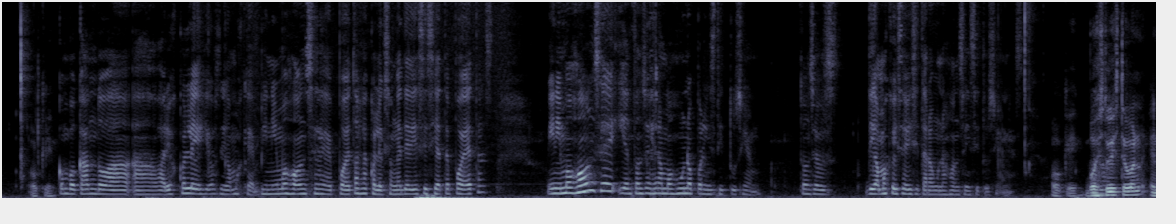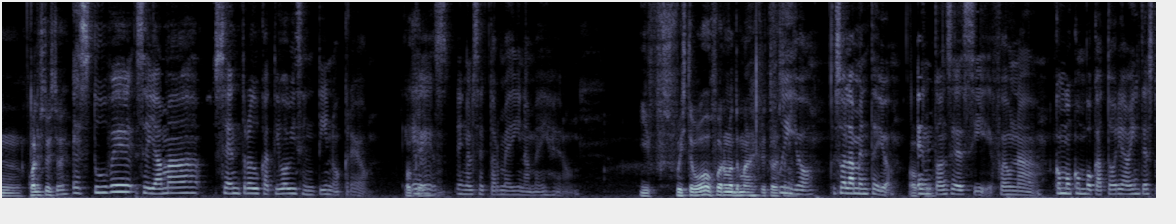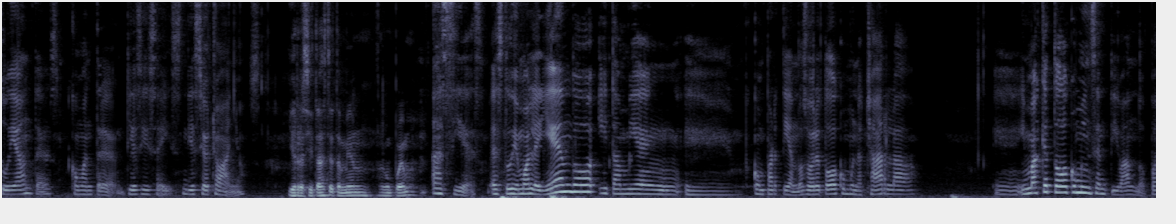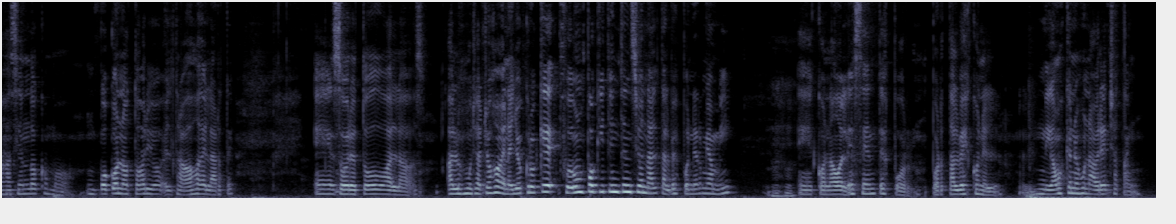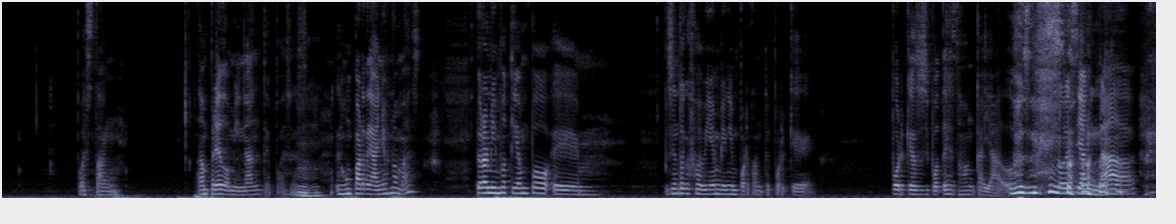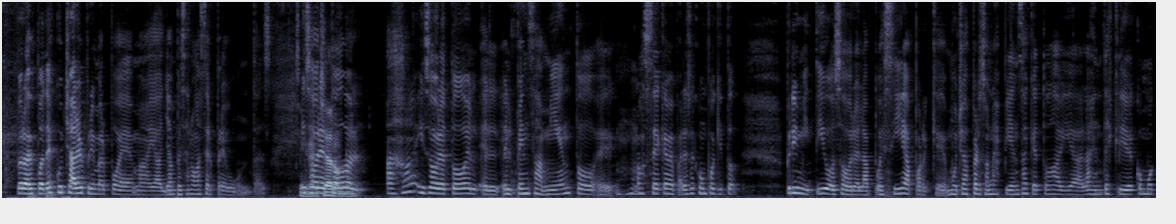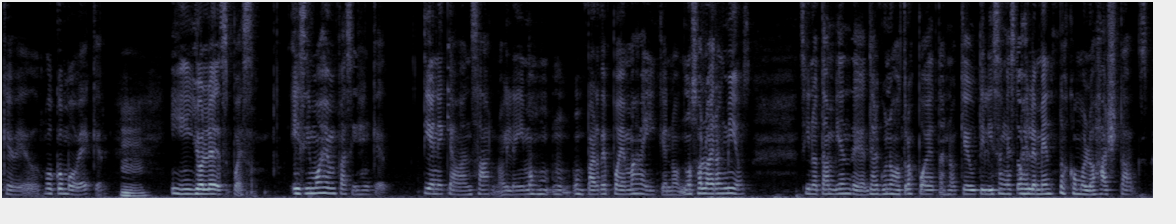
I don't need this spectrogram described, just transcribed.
Convocando a, a, varios colegios, digamos que vinimos 11 poetas, la colección es de 17 poetas. Vinimos 11 y entonces éramos uno por institución. Entonces, digamos que hoy se visitaron unas 11 instituciones. Ok. ¿Vos estuviste en, en, ¿Cuál estuviste? Estuve, se llama Centro Educativo Vicentino, creo. Es en el sector Medina, me dijeron. ¿Y fuiste vos o fueron los demás escritores? Fui yo, solamente yo. Entonces sí, fue una como convocatoria 20 estudiantes, como entre 16, 18 años. ¿Y recitaste también algún poema? Así es. Estuvimos leyendo y también eh, compartiendo, sobre todo como una charla, eh, y más que todo como incentivando, pues haciendo como un poco notorio el trabajo del arte, eh, sobre todo a, las, a los muchachos jóvenes. Yo creo que fue un poquito intencional tal vez ponerme a mí eh, con adolescentes por, por tal vez con el, digamos que no es una brecha tan, pues tan, tan predominante, pues es, es un par de años nomás, pero al mismo tiempo siento que fue bien, bien importante porque porque esos hipotes estaban callados, no decían nada. Pero después de escuchar el primer poema, ya, ya empezaron a hacer preguntas. y sobre todo el, ajá, y sobre todo el, el, pensamiento, eh, no sé, que me parece como un poquito primitivo sobre la poesía, porque muchas personas piensan que todavía la gente escribe como Quevedo o como Becker. Mm. Y yo les, pues, hicimos énfasis en que tiene que avanzar, ¿no? Y leímos un, un par de poemas ahí que no, no solo eran míos, sino también de, algunos otros poetas, ¿no? Que utilizan estos elementos como los hashtags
